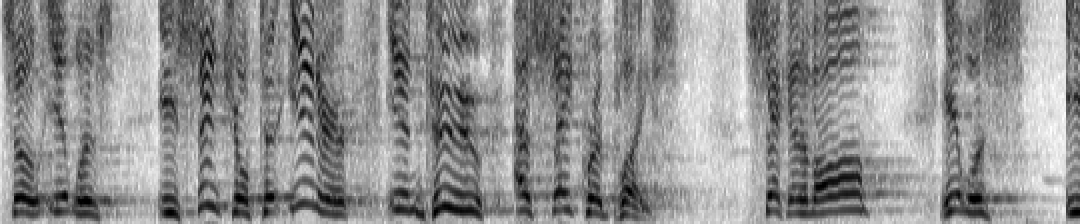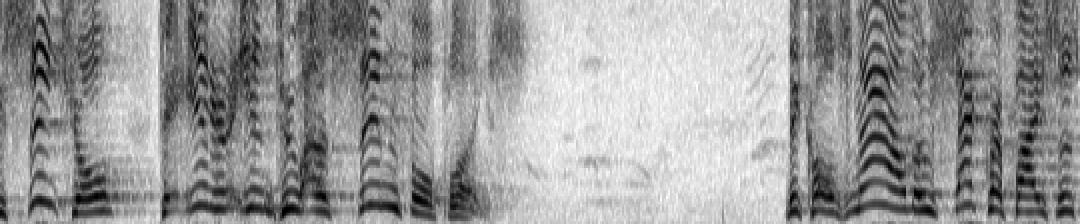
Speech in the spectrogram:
So it was essential to enter into a sacred place. Second of all, it was essential to enter into a sinful place. Because now those sacrifices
